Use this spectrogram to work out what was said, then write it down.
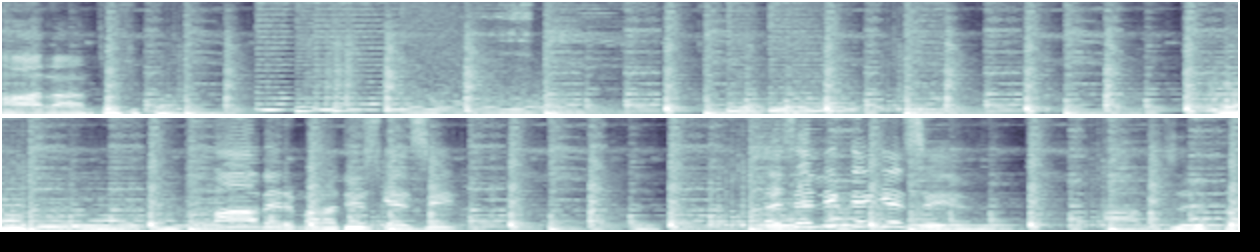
Ağır ağır çocuklar. La verin bana düz gelsin. Özellikle gelsin. Amcımda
